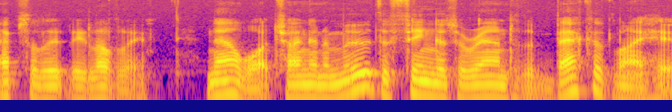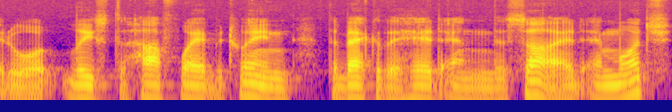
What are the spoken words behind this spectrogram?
Absolutely lovely. Now watch, I'm going to move the fingers around to the back of my head, or at least halfway between the back of the head and the side, and watch,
